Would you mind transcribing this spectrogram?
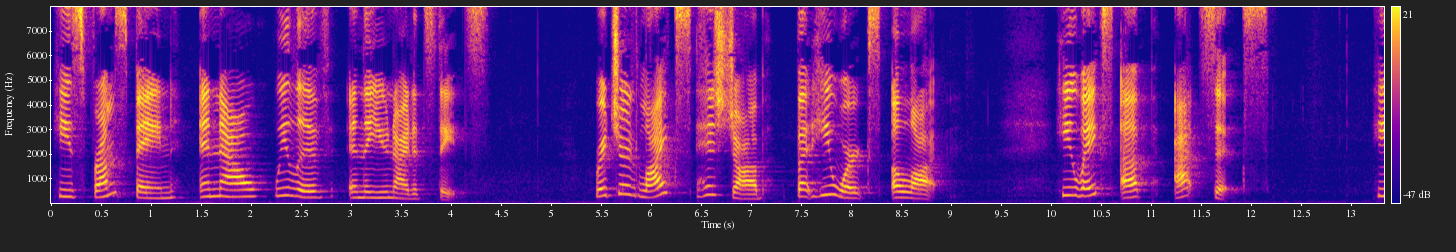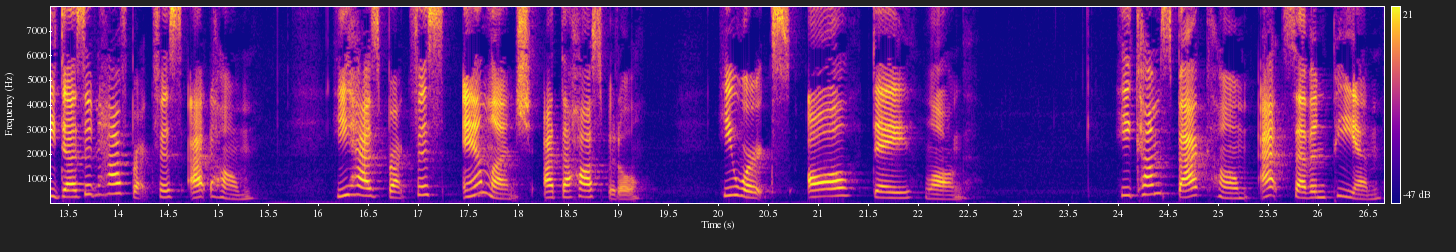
He's from Spain and now we live in the United States. Richard likes his job, but he works a lot. He wakes up at 6. He doesn't have breakfast at home. He has breakfast and lunch at the hospital. He works all day long. He comes back home at 7 p.m.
